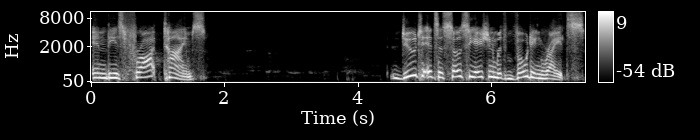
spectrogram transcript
in these fraught times due to its association with voting rights.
